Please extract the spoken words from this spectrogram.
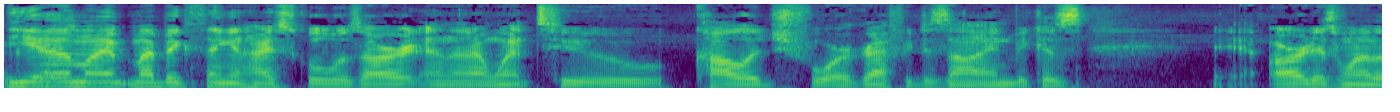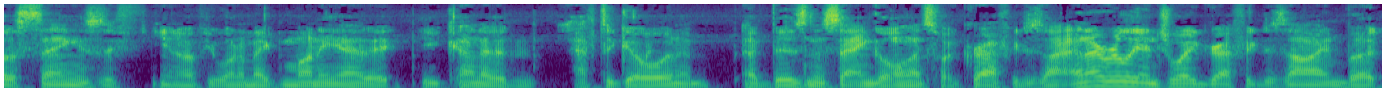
Yeah, my, my big thing in high school was art, and then I went to college for graphic design because art is one of those things. If you know, if you want to make money at it, you kind of have to go in a, a business angle, and that's what graphic design. And I really enjoyed graphic design, but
